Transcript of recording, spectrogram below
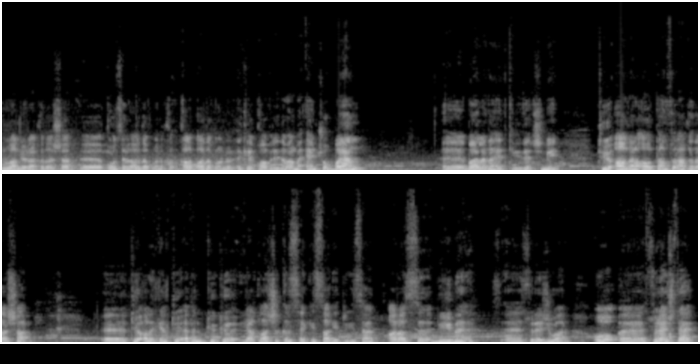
kullanılıyor arkadaşlar. E, konserve ağda kullanılıyor, ka- kalıp ağda kullanılıyor. Erkek kuaförü de var ama en çok bayan e, bayanlardan etkilidir. Şimdi tüyü ağdalı aldıktan sonra arkadaşlar e, tüy alırken tüy efendim kökü yaklaşık 48 saat 72 saat arası büyüme e, süreci var. O e, süreçte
